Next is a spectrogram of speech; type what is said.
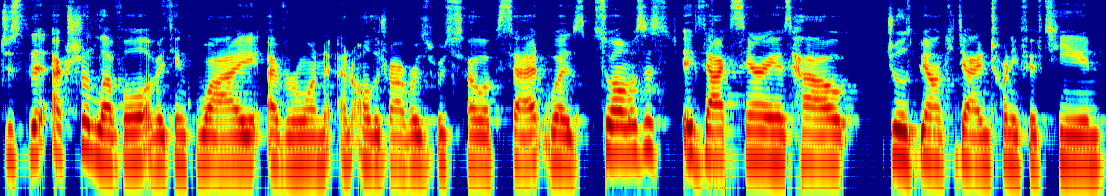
just the extra level of I think why everyone and all the drivers were so upset was so almost this exact scenario as how Jules Bianchi died in 2015.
